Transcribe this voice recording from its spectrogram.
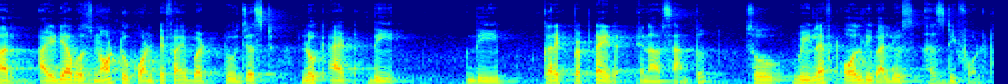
our idea was not to quantify but to just look at the, the correct peptide in our sample. So, we left all the values as default.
